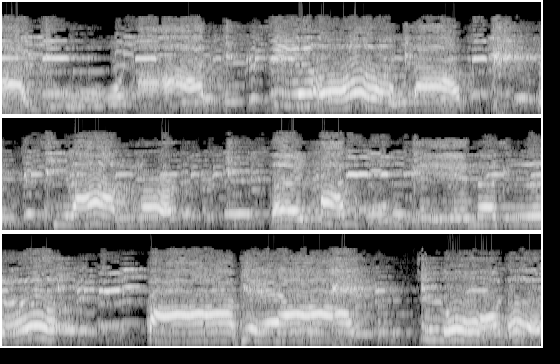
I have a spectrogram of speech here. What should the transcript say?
再不谈修道七郎儿在看红天那是大飙只落得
